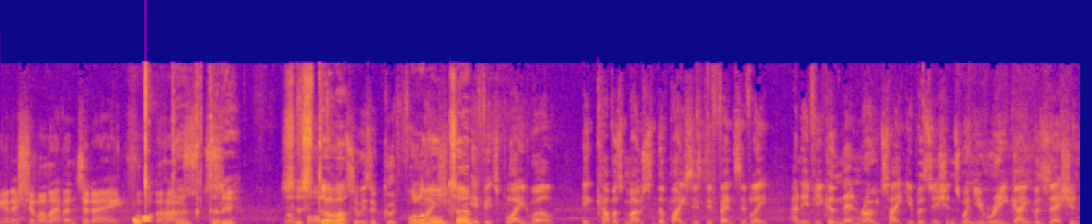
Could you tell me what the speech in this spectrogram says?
The initial 11 today for the hosts. Tak tady Well, sestava 4-4-2 is a good Olomouce. formation if it's played well. It covers most of the bases defensively, and if you can then rotate your positions when you regain possession,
